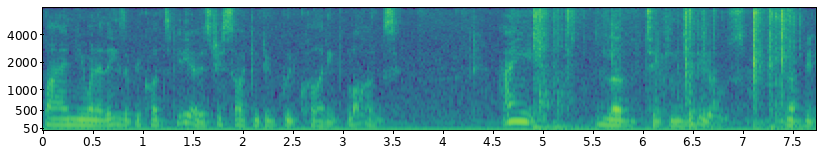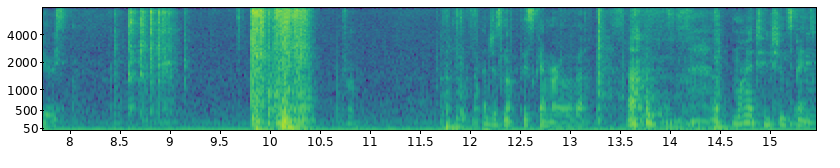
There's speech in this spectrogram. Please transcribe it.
buy a new one of these that records videos just so I can do good quality vlogs. I love taking videos, not videos. I just knocked this camera over. My attention span's.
